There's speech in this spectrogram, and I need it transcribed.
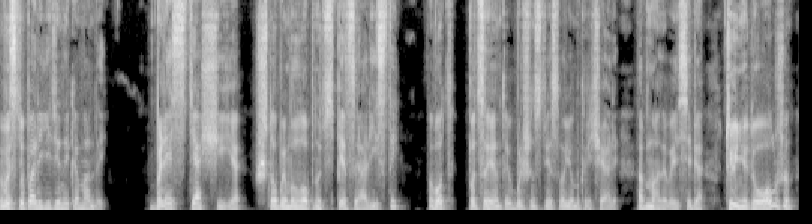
выступали единой командой. Блестящие, чтобы им лопнуть специалисты, вот пациенты в большинстве своем кричали, обманывая себя, «Ты не должен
